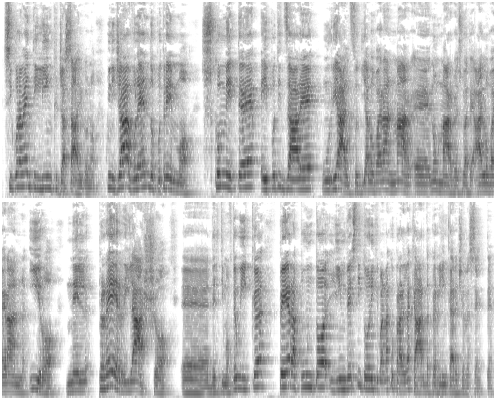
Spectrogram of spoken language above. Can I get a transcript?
sicuramente i link già salgono. Quindi già volendo potremmo scommettere e ipotizzare un rialzo di Alovaran Mar- eh, non Marvel, scusate, Alovaran Hero nel pre-rilascio eh, del Team of the Week per appunto gli investitori che vanno a comprare la card per linkare CR7.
